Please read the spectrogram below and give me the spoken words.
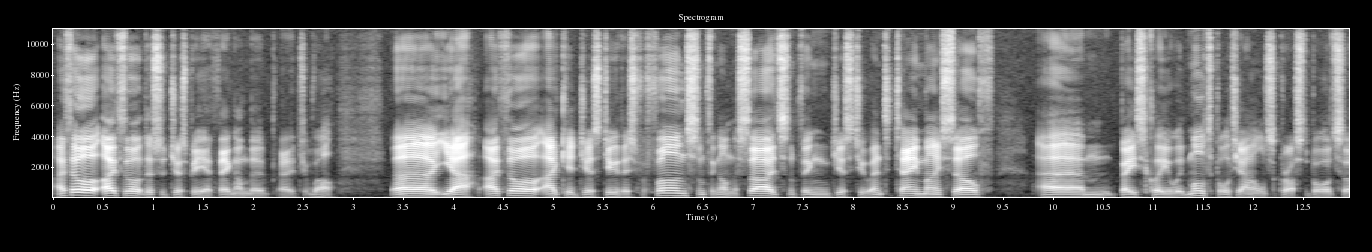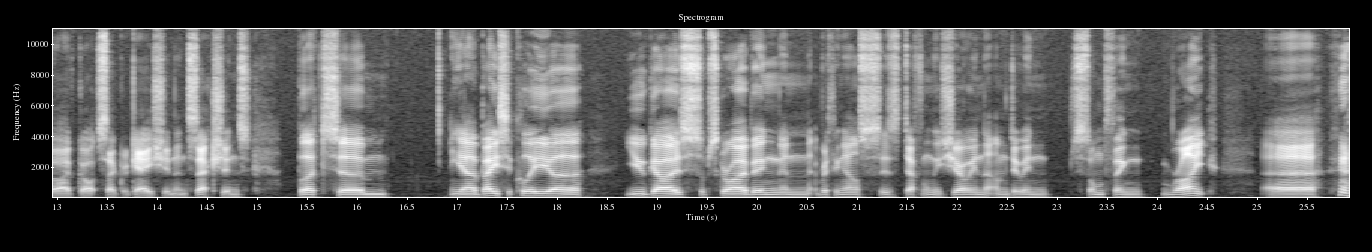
I thought I thought this would just be a thing on the uh, well. Uh, yeah, I thought I could just do this for fun, something on the side, something just to entertain myself um, basically with multiple channels across the board, so I've got segregation and sections. But um, yeah, basically, uh, you guys subscribing and everything else is definitely showing that I'm doing something right uh,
